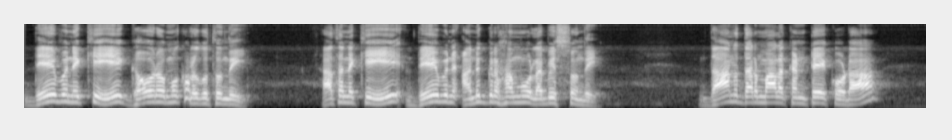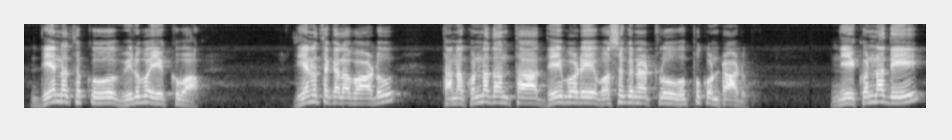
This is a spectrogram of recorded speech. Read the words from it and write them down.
దేవునికి గౌరవము కలుగుతుంది. అతనికి దేవుని అనుగ్రహము లభిస్తుంది. దాన ధర్మాల కంటే కూడా దీనతకు విలువ ఎక్కువ. దీనత గలవాడు తనకున్నదంతా దేవుడే వసగునట్లు ఒప్పుకుంటాడు. నీకున్నది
